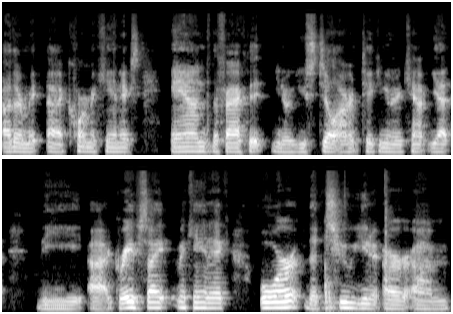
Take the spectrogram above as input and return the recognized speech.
other uh, core mechanics and the fact that you know you still aren't taking into account yet the uh, gravesite mechanic or the two unit or um,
